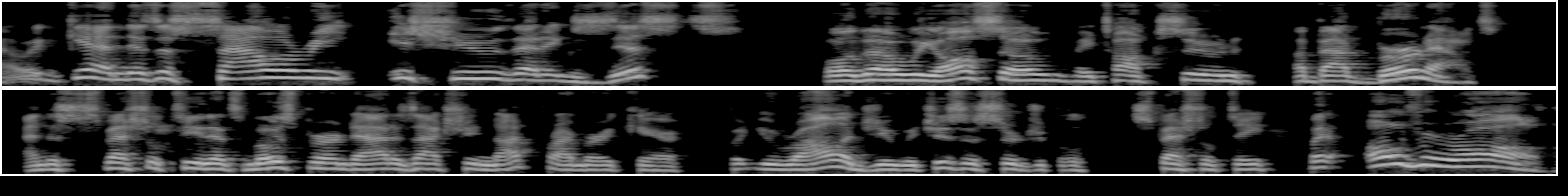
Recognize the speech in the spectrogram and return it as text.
Now, again, there's a salary issue that exists, although we also may talk soon about burnout and the specialty that's most burned out is actually not primary care, but urology, which is a surgical specialty. But overall,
